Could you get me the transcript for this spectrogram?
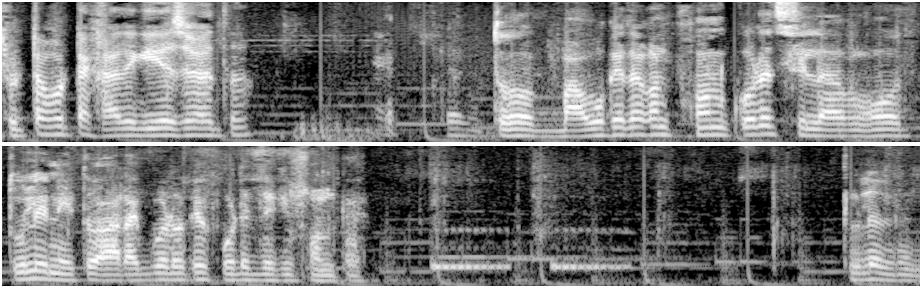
ছুট্টা ফুট্টা খাতে গিয়েছে হয়তো। তো বাবুকে তখন ফোন করেছিলাম ও তুলেনি তো আরেকবার ওকে করে দেখি ফোনটা তুলে দিন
